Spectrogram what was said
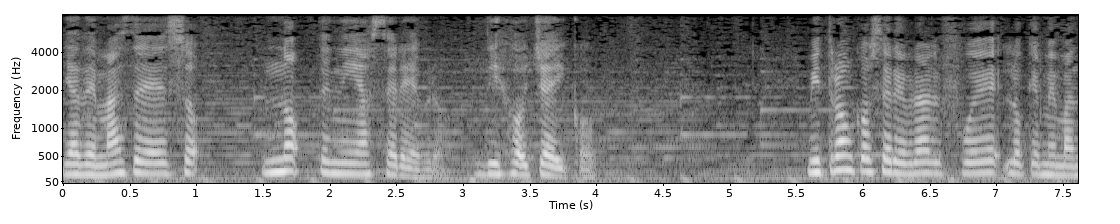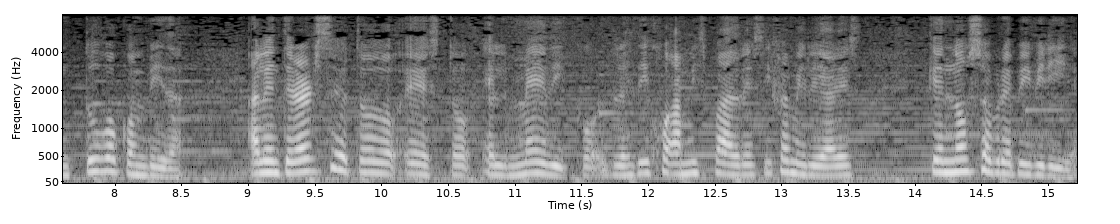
Y además de eso, no tenía cerebro, dijo Jacob. Mi tronco cerebral fue lo que me mantuvo con vida. Al enterarse de todo esto, el médico les dijo a mis padres y familiares que no sobreviviría.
